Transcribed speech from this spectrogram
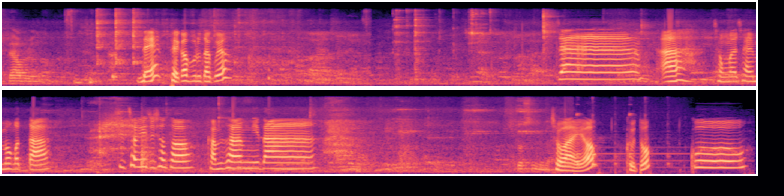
배가 불러서. 네? 배가 부르다고요? 짠! 아, 정말 잘 먹었다. 시청해주셔서 감사합니다. 좋습니다. 좋아요, 구독, 꾹!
